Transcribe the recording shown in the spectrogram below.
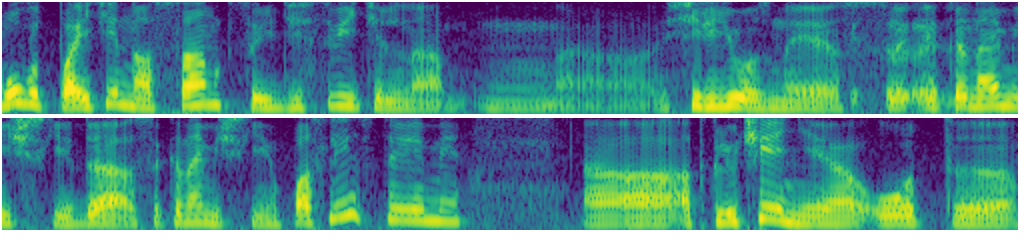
могут пойти на санкции действительно э, серьезные, с, экономическими, да, с экономическими последствиями, э, отключение от э,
